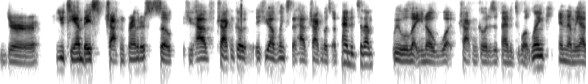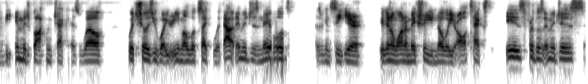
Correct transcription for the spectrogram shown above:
your UTM based tracking parameters. So if you have tracking code, if you have links that have tracking codes appended to them, we will let you know what tracking code is appended to what link. And then we have the image blocking check as well, which shows you what your email looks like without images enabled. As we can see here, you're going to want to make sure you know what your alt text is for those images.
